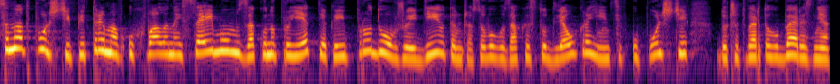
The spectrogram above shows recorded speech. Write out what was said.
Сенат Польщі підтримав ухвалений Сеймом законопроєкт, який продовжує дію тимчасового захисту для українців у Польщі до 4 березня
